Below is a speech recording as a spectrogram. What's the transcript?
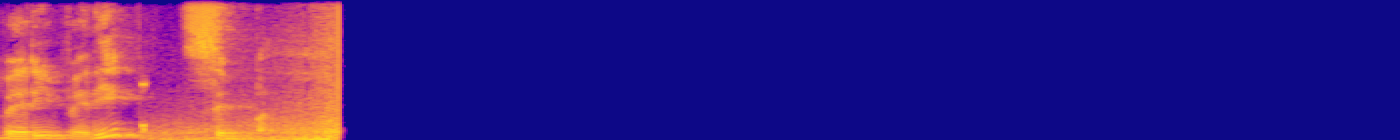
Very, very simple.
